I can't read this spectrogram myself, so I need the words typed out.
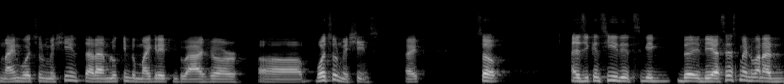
nine virtual machines that I'm looking to migrate into Azure uh, virtual machines, right? So as you can see, the, the assessment when I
